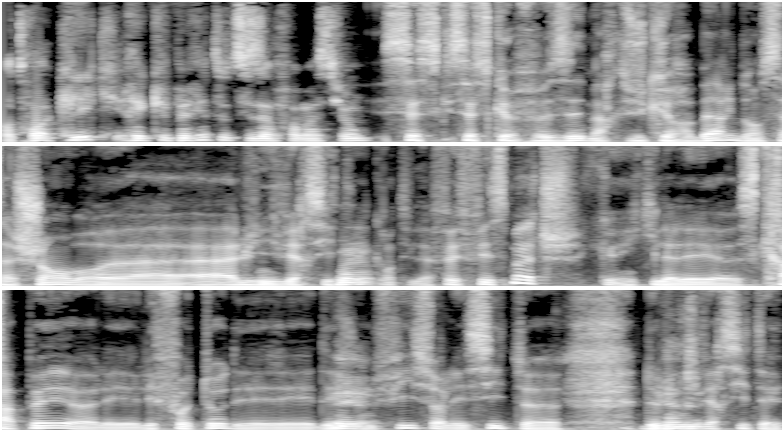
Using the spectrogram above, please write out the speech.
en trois clics, récupérer toutes ces informations. C'est ce, ce, que faisait Mark Zuckerberg dans sa chambre à, à l'université quand il a fait Face Match, qu'il allait scraper les, les photos des, des jeunes filles sur les sites euh, de l'université.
